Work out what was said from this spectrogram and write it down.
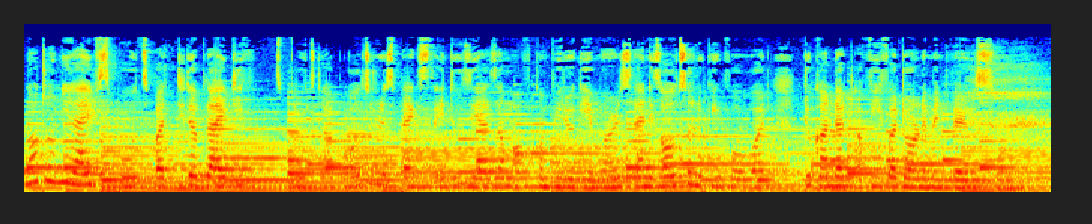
Not only live sports, but DWIT Sports Club also respects the enthusiasm of computer gamers and is also looking forward to conduct a FIFA tournament very soon.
